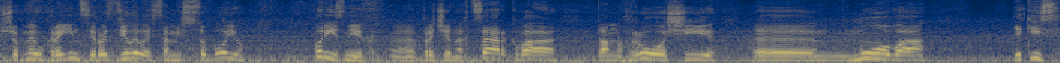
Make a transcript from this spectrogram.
щоб ми, українці, розділилися між собою по різних е, причинах: церква, там гроші, е, мова, якісь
